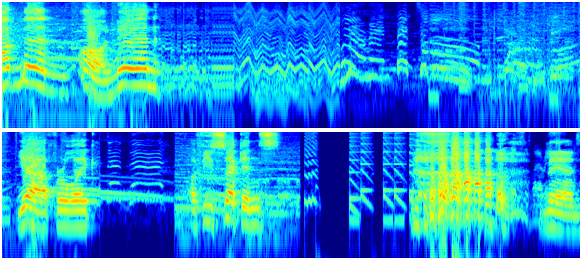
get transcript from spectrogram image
Not men. Oh man. Yeah, for like a few seconds. Man.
